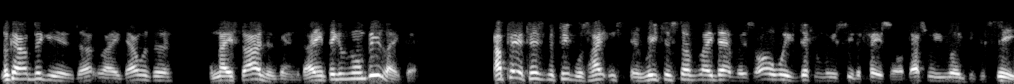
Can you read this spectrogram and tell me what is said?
Look how big he is, Doug. Like that was a, a nice size advantage. I didn't think it was to be like that. I pay attention to people's height and, reach and stuff like that, but it's always different when you see the face off. That's when you really get to see.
